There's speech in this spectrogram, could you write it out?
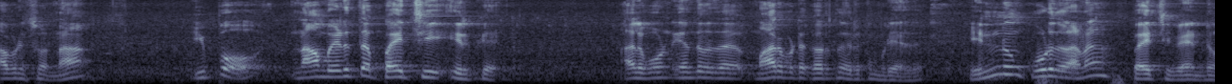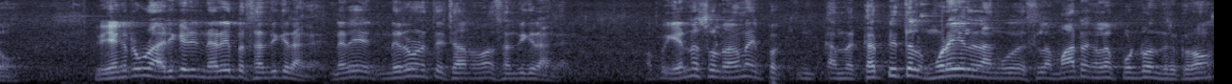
அப்படின்னு சொன்னால் இப்போது நாம் எடுத்த பயிற்சி இருக்குது அதில் ஒன் எந்தவித மாறுபட்ட கருத்தும் இருக்க முடியாது. இன்னும் கூடுதலான பயிற்சி வேண்டும். என்கிட்ட கூட அடிக்கடி நிறைய பேர் சந்திக்கிறாங்க. நிறைய நிறுவனத்தை சார்ந்தவங்க சந்திக்கிறாங்க. அப்போ என்ன சொல்கிறாங்கன்னா இப்போ அந்த கற்பித்தல் முறையில் நாங்கள் சில மாற்றங்கள்லாம் கொண்டு வந்திருக்கிறோம்.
